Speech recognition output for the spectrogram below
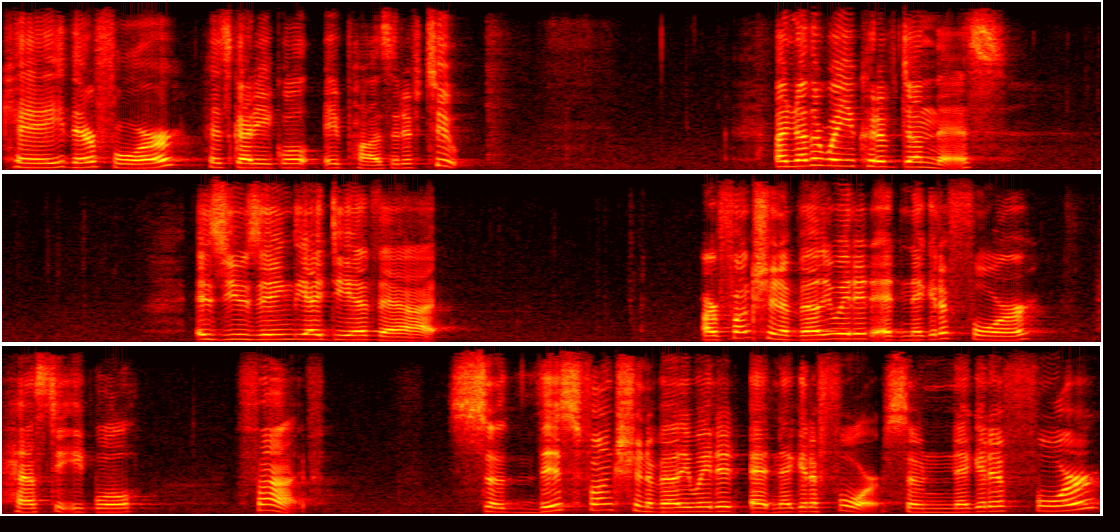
k, therefore, has got to equal a positive 2. Another way you could have done this is using the idea that our function evaluated at negative 4 has to equal 5. So this function evaluated at negative 4. So negative 4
